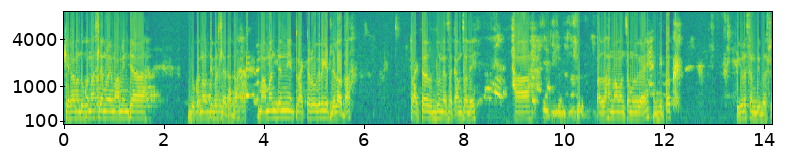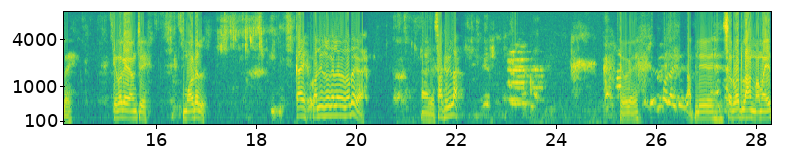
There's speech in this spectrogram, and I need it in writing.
किराणा दुकान असल्यामुळे मामीन त्या दुकानावरती बसल्यात आता. मामान त्यांनी ट्रॅक्टर वगैरे घेतलेला होता. ट्रॅक्टर धुण्याचं काम चालू आहे. हा लहान मामांचा मुलगा आहे दीपक. इकडे संदीप बसलाय. हे बघा आमचे मॉडेल काय कॉलेज वगैरे जात का? हा काय साखरेला? हे बघा हे. आपले सर्वात लहान मामा आहेत.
